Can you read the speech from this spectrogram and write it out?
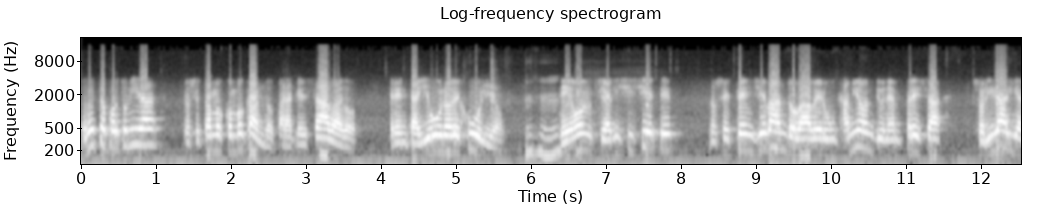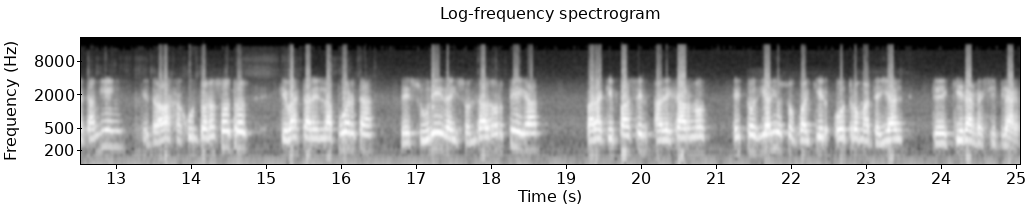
en esta oportunidad los estamos convocando para que el sábado 31 de julio de 11 a 17 nos estén llevando, va a haber un camión de una empresa solidaria también que trabaja junto a nosotros, que va a estar en la puerta de Sureda y Soldado Ortega para que pasen a dejarnos estos diarios o cualquier otro material que quieran reciclar.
